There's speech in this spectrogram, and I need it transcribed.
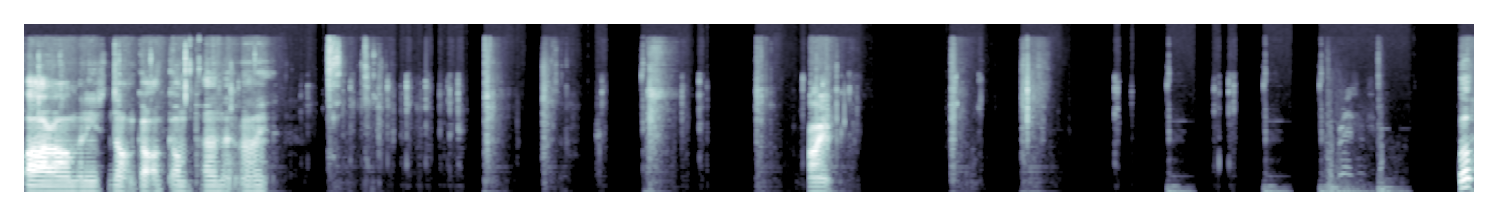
firearm and he's not got a gun permit, right? Right. Whoop.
